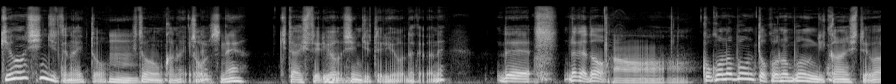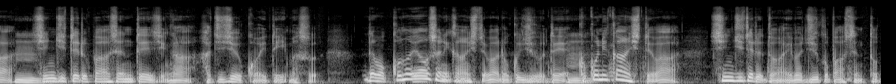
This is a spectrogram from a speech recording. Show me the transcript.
基本信じてないとうん。人は動かないよね、そうですね。期待してるよ、信じてるよだけどねでだけどあここの分とこの分に関してはん。信じてるパーセンテージが80超えています。でもこの要素に関しては60で、ここに関しては信じてる度合いは15%っ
